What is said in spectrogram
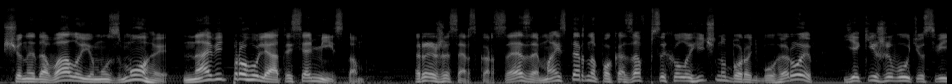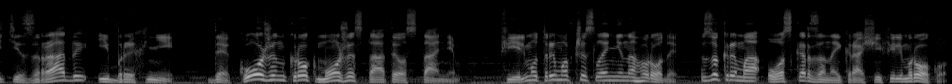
що не давало йому змоги навіть прогулятися містом. Режисер Скорсезе майстерно показав психологічну боротьбу героїв, які живуть у світі зради і брехні, де кожен крок може стати останнім. Фільм отримав численні нагороди, зокрема Оскар за найкращий фільм року,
